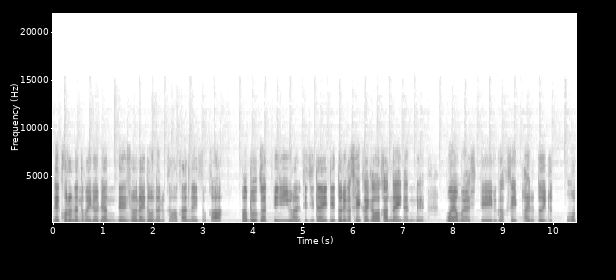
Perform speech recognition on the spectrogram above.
ね、コロナとかいろいろあって、うん将来どうなるかわかんないとか、まあ、ブーカって言われて時代でどれが正解かわかんないなんて、もやもやしている学生いっぱいいるといる思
